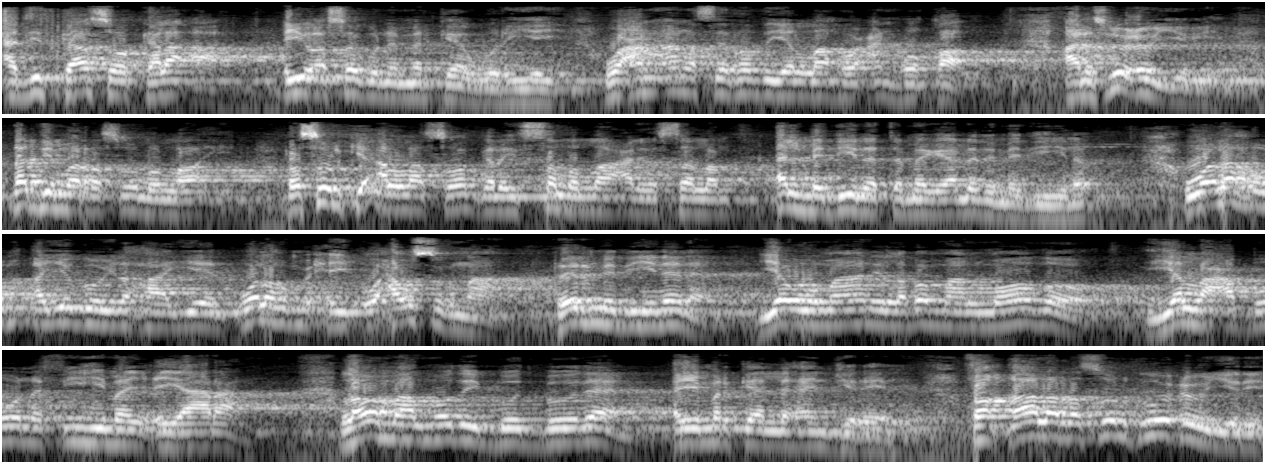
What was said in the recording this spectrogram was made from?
xadiidkaasoo kale ah ayuu asaguna markaa wariyey. Wa can anasin radia allahu canhu qaal anas wuxuu yidhi qadima rasuulu ullahi rasuulkii allah soo galay sal اllah alيه wasalam almadiinata magaalada madiina walahum ayagoo lahaayeen walahum waxaa u sugnaa reer madiinana yowmaani laba maalmoodoo yalcabuuna fiihim ay ciyaaraan laba maalmooday boodboodaan ayay markaa lahaan jireen faqaala rasuulku wuxuu yidhi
